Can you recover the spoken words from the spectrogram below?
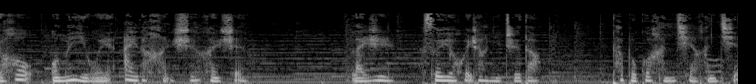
时候，我们以为爱的很深很深，来日岁月会让你知道，它不过很浅很浅。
